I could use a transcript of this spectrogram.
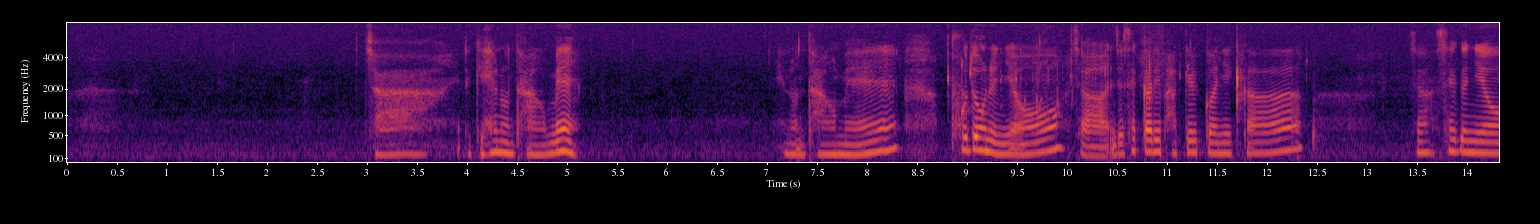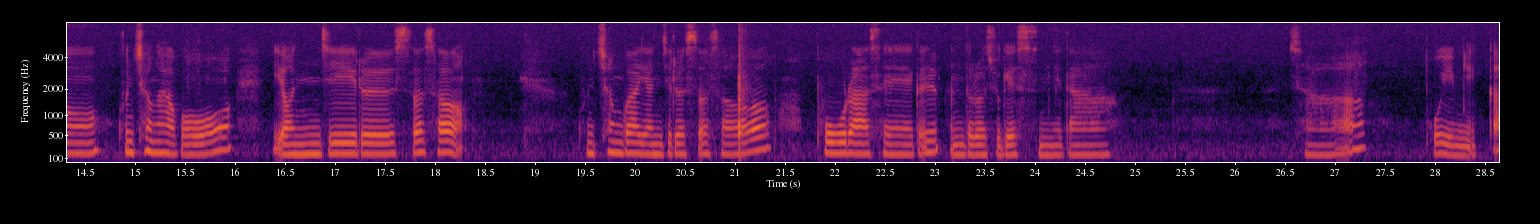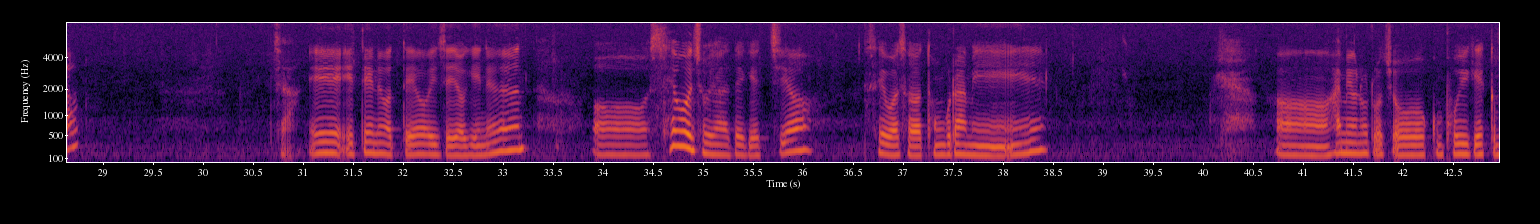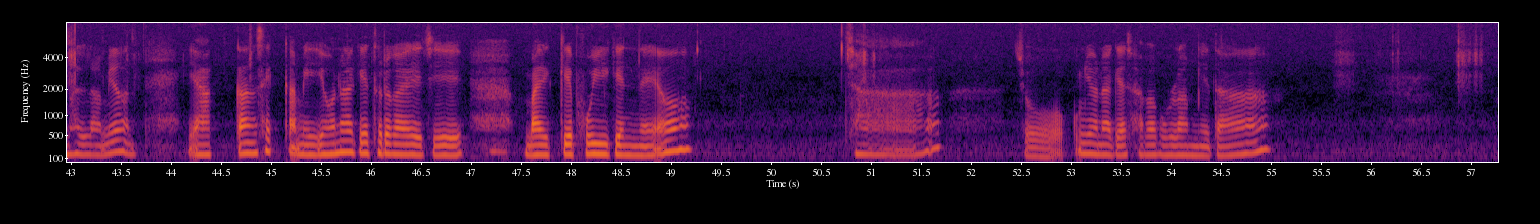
자, 이렇게 해놓은 다음에 해놓은 다음에 포도는요. 자, 이제 색깔이 바뀔 거니까 자, 색은요. 군청하고 연지를 써서 군청과 연지를 써서 보라색을 만들어 주겠습니다. 자, 보입니까? 자, 이, 이때는 어때요? 이제 여기는 어, 세워줘야 되겠지요? 세워서 동그라미 어, 화면으로 조금 보이게끔 하려면 약간 색감이 연하게 들어가야지 맑게 보이겠네요. 자, 조금 연하게 잡아볼랍니다.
